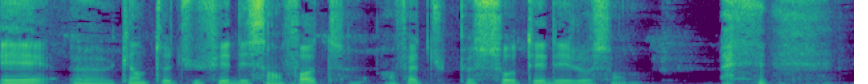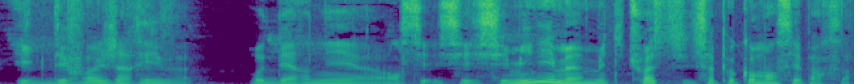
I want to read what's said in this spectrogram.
Et euh, quand tu fais des sans fautes, en fait, tu peux sauter des leçons. et des fois, j'arrive au dernier. c'est minime, hein, mais tu vois, ça peut commencer par ça.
